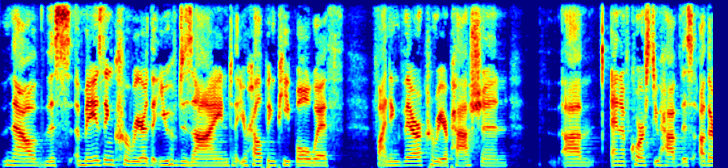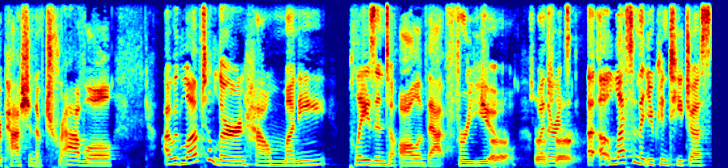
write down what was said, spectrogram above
now this amazing career that you have designed, that you're helping people with finding their career passion. Um, and of course, you have this other passion of travel. I would love to learn how money plays into all of that for you. Sure, sure, whether sure. it's a, a, lesson that you can teach us,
